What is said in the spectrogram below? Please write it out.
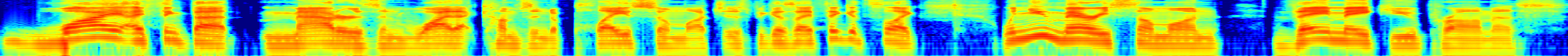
why i think that matters and why that comes into play so much is because i think it's like when you marry someone they make you promise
